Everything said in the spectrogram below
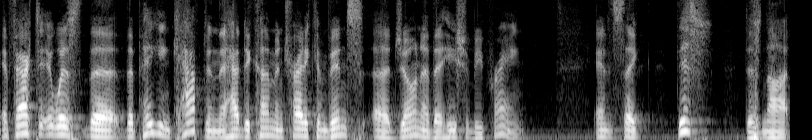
In fact, it was the, the pagan captain that had to come and try to convince uh, Jonah that he should be praying. And it's like, this does not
